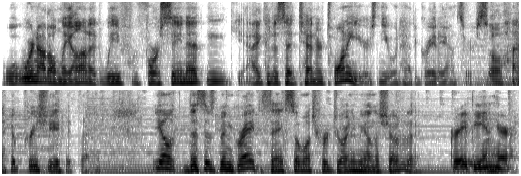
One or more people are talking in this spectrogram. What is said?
we're not only on it, we've foreseen it, and I could have said ten or twenty years, and you would have had a great answer. So I appreciate that. You know, this has been great. Thanks so much for joining me on the show today. Great being here.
